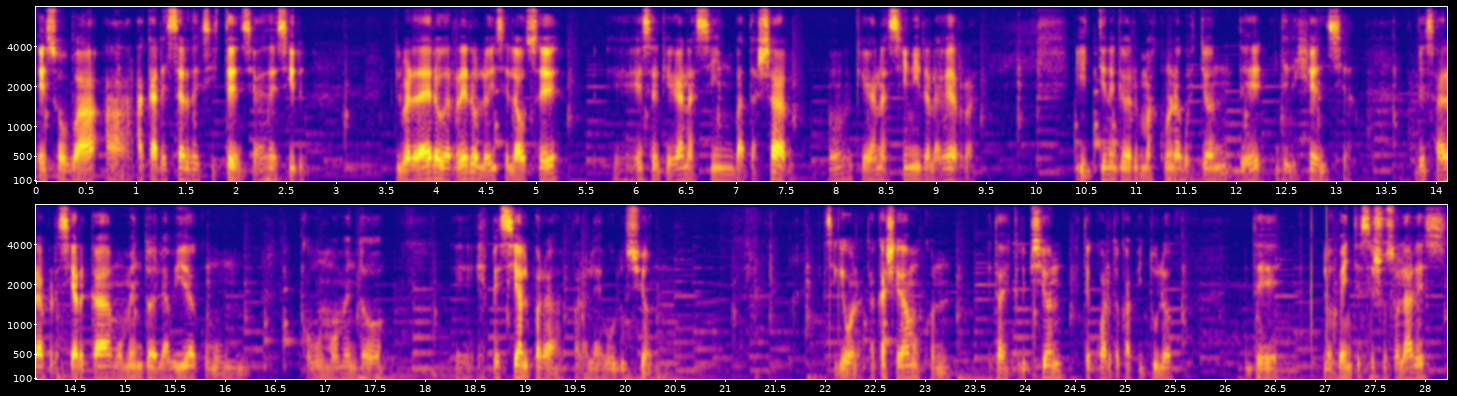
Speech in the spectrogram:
eso va a, carecer de existencia. Es decir, el verdadero guerrero, lo dice Lao Tse, eh, es el que gana sin batallar, que gana sin ir a la guerra. Y tiene que ver más con una cuestión de inteligencia, de saber apreciar cada momento de la vida como un, como un momento eh, especial para, la evolución. Así que bueno, hasta acá llegamos con esta descripción, este cuarto capítulo de los 20 sellos solares.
